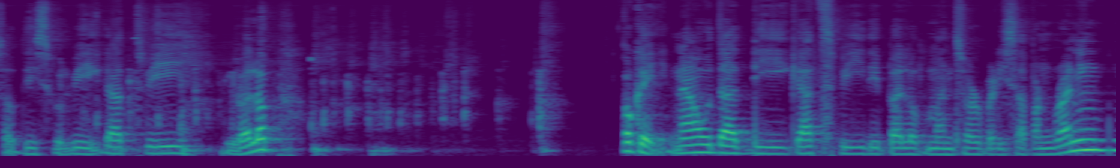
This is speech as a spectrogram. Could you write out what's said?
So this will be Gatsby develop. Okay, now that the Gatsby development server is up and running,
